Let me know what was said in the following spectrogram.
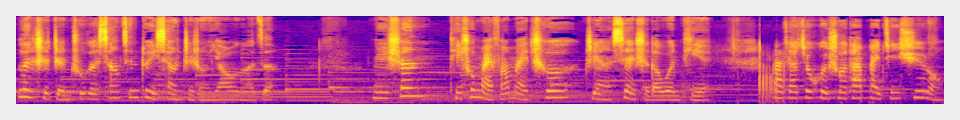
愣是整出个相亲对象这种幺蛾子。女生提出买房买车这样现实的问题，大家就会说她拜金虚荣。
